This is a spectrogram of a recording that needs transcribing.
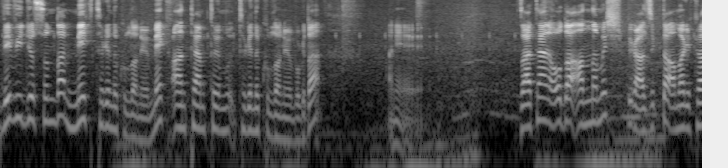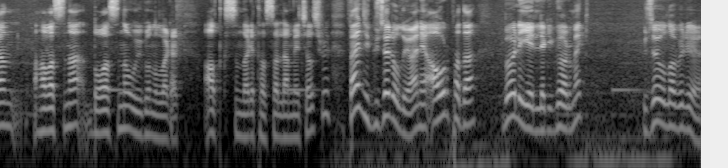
ve videosunda Mac tırını kullanıyor. Mac Anthem tırını, kullanıyor burada. Hani zaten o da anlamış birazcık da Amerikan havasına, doğasına uygun olarak alt kısımları tasarlanmaya çalışmış. Bence güzel oluyor. Hani Avrupa'da böyle yerleri görmek güzel olabiliyor.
